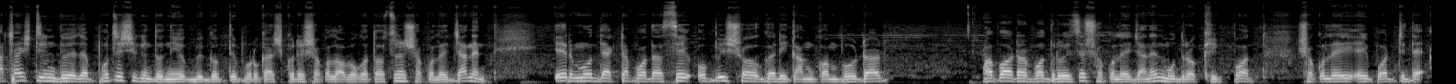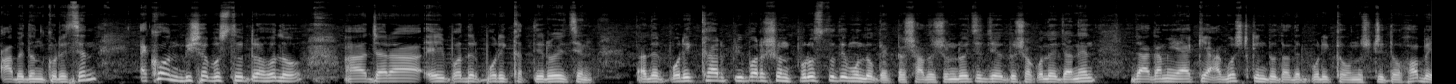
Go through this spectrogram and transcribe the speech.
আঠাশ তিন দুই হাজার পঁচিশে কিন্তু নিয়োগ বিজ্ঞপ্তি প্রকাশ করে সকলে অবগত আছেন, সকলে জানেন। এর মধ্যে একটা পদ আছে, অফিস সহকারী কাম কম্পিউটার। অপারেটর পদ রয়েছে, সকলেই জানেন, মুদ্রক্ষিক পদ। সকলেই এই পদটিতে আবেদন করেছেন। এখন বিষয়বস্তুটা হলো যারা এই পদের পরীক্ষার্থী রয়েছেন, তাদের পরীক্ষার প্রিপারেশন প্রস্তুতিমূলক একটা সাজেশন রয়েছে। যেহেতু সকলে জানেন যে আগামী একই আগস্ট কিন্তু তাদের পরীক্ষা অনুষ্ঠিত হবে।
